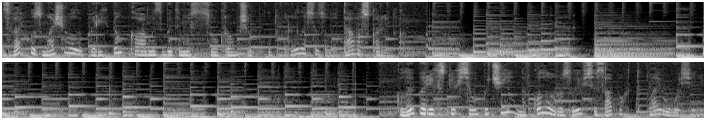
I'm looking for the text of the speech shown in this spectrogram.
Зверху змащували пиріг білками, збитими з цукром, щоб утворилася золотава скоринка. Коли пиріг спікся у печі, навколо розлився запах тепла й осені.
